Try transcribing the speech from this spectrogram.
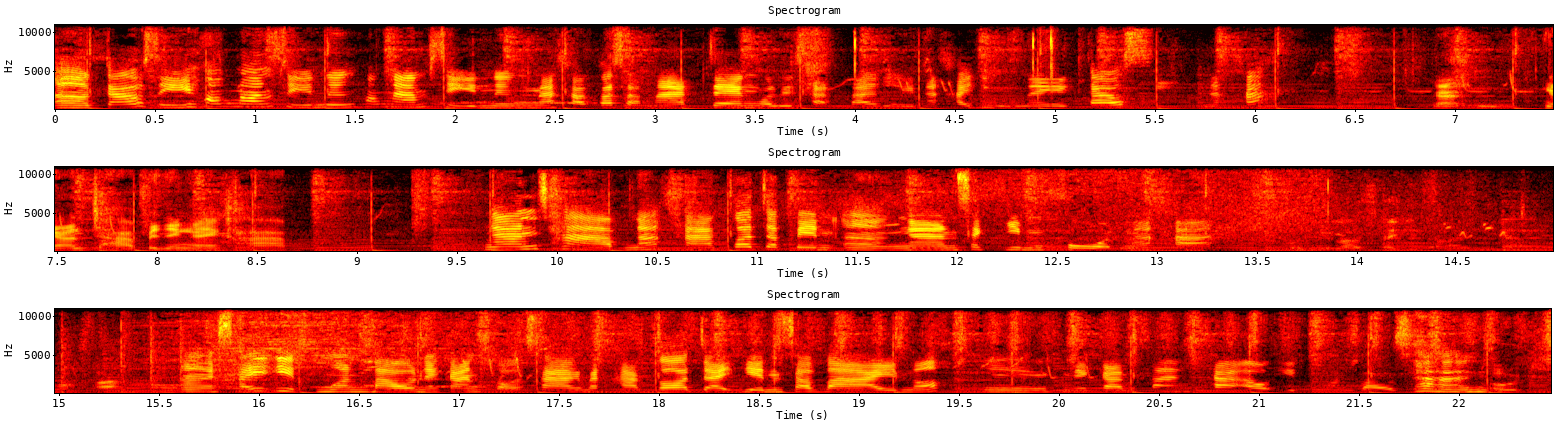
เอ่อ9สีห้องนอนสีหนึ่งห้องน้ำสีหนึ่งนะคะ ก็สามารถแจ้งบริษัทได้เลยนะคะ อยู่ใน 9 สีนะคะ งานงานฉาบเป็นยังไงครับ งานฉาบนะคะก็จะเป็นเอ่องานสกิมโคดนะคะตัวนี้เราใช้อิฐอะไรในการก่อสร้างเนาะเอ่อใช้อิฐมวลเบาในการก่อสร้างนะคะ ก็จะเย็นสบายเนาะอืมในการสร้างถ้าเอาอิฐมวลเบาสร้างโอเค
